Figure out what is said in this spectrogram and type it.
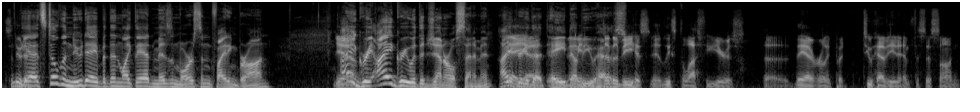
It's the New Day. Yeah, it's still the New Day. But then like they had Miz and Morrison fighting Braun. Yeah. I agree. I agree with the general sentiment. I Yeah, agree yeah. that I mean, AEW has. WWE has at least the last few years. Uh, they haven't really put too heavy an emphasis on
